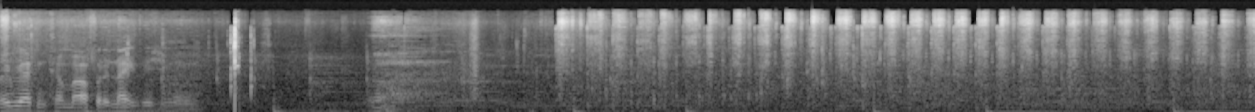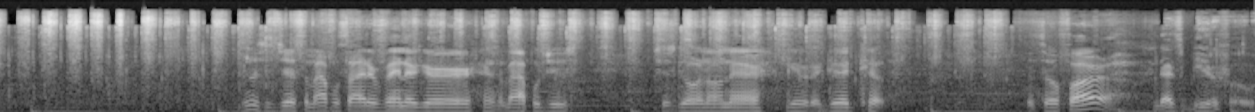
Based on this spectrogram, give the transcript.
Maybe I can come out for the night vision. Man. This is just some apple cider vinegar and some apple juice. Just going on there, give it a good cook. But so far, uh, that's beautiful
